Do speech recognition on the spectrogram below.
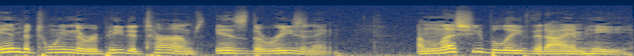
in between the repeated terms is the reasoning. Unless you believe that I am He.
